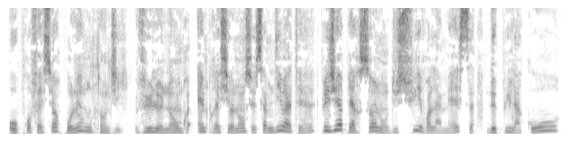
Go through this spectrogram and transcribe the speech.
au professeur Paulin Routondi. Vu le nombre impressionnant ce samedi matin, plusieurs personnes ont dû suivre la messe depuis la cour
